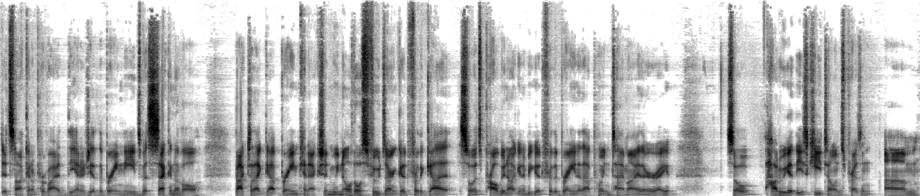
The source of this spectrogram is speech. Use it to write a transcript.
it's not going to provide the energy that the brain needs. But second of all, back to that gut brain connection, we know those foods aren't good for the gut, so it's probably not going to be good for the brain at that point in time either, right? So how do we get these ketones present? Um,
